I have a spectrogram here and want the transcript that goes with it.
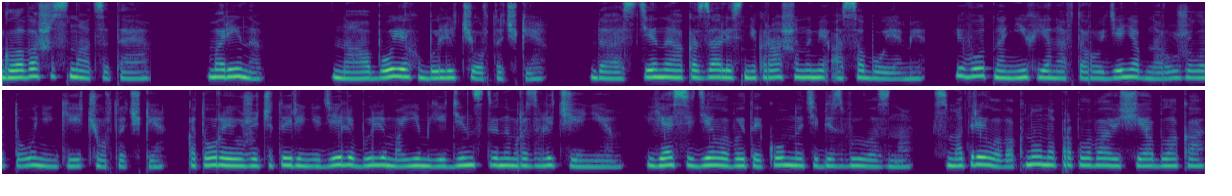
Глава шестнадцатая. Марина. На обоях были черточки. Да, стены оказались не крашенными, а с обоями. И вот на них я на второй день обнаружила тоненькие черточки, которые уже четыре недели были моим единственным развлечением. Я сидела в этой комнате безвылазно, смотрела в окно на проплывающие облака,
